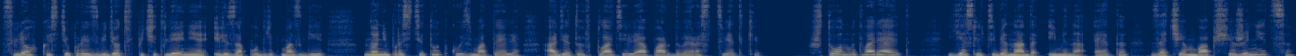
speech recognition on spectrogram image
с легкостью произведет впечатление или запудрит мозги, но не проститутку из мотеля, одетую в платье леопардовой расцветки. Что он вытворяет? Если тебе надо именно это, зачем вообще жениться?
